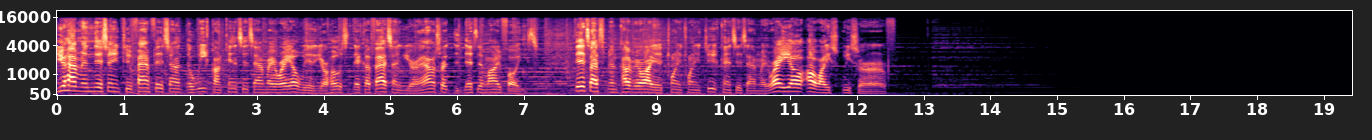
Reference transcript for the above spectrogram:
You have been listening to Fanfiction of the Week on Kansas Anime Radio with your host, Deka Fast, and your announcer, The Distant My Voice. This has been copyrighted 2022 Kansas Anime Radio, always reserved.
